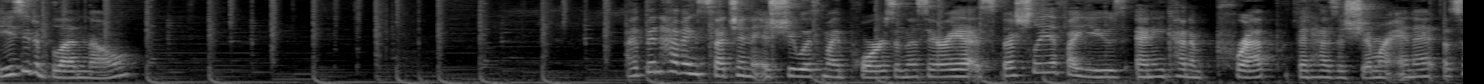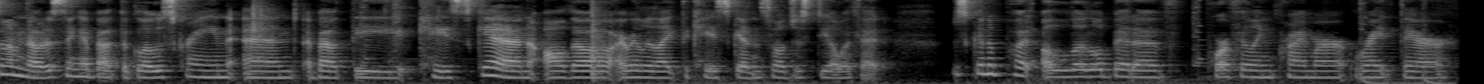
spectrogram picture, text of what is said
Easy to blend though. I've been having such an issue with my pores in this area, especially if I use any kind of prep that has a shimmer in it. That's what I'm noticing about the glow screen and about the Cay Skin, although I really like the Cay Skin, so I'll just deal with it. I'm just gonna put a little bit of pore filling primer right there.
